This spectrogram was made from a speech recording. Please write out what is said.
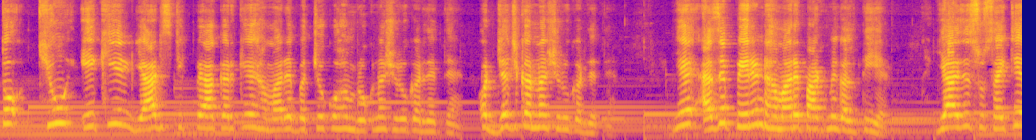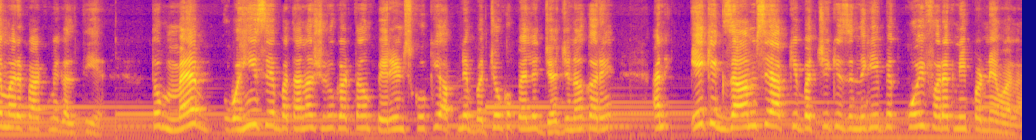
तो क्यों एक ही यार्ड स्टिक पे आकर के हमारे बच्चों को हम रोकना शुरू कर देते हैं और जज करना शुरू कर देते हैं? ये एज ए पेरेंट हमारे पार्ट में गलती है। या एज ए सोसाइटी हमारे पार्ट में गलती है। तो मैं वहीं से बताना शुरू करता हूँ पेरेंट्स को कि अपने बच्चों को पहले जज ना करें। एंड एक एग्ज़ाम से आपकी बच्ची की ज़िंदगी पे कोई फ़र्क नहीं पड़ने वाला।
